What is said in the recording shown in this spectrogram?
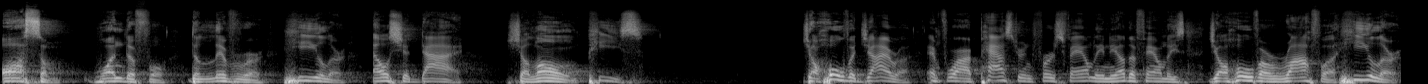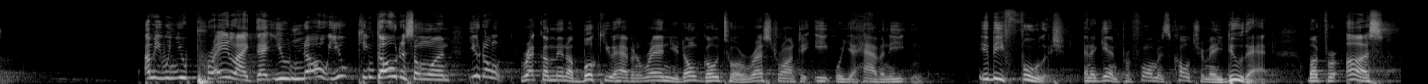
Awesome, wonderful, deliverer, healer, El Shaddai, shalom, peace, Jehovah Jireh. And for our pastor and first family and the other families, Jehovah Rapha, healer. I mean, when you pray like that, you know you can go to someone. You don't recommend a book you haven't read, you don't go to a restaurant to eat where you haven't eaten. It'd be foolish. And again, performance culture may do that. But for us,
